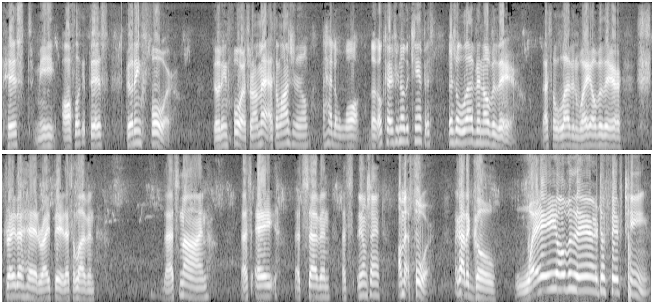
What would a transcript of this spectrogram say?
pissed me off. Look at this. Building four. Building four. That's where I'm at. At the laundry room. I had to walk. Look, okay, if you know the campus, there's 11 over there. That's 11 way over there. Straight ahead, right there. That's 11. That's 9. That's 8. That's seven. That's you know what I'm saying. I'm at four. I gotta go way over there to 15.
